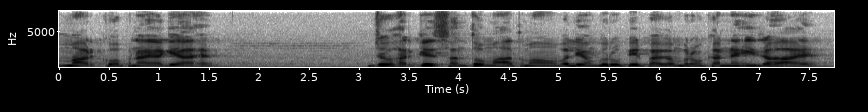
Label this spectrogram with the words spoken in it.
मार्ग को अपनाया गया है, जो हरगिज संतों, महात्माओं, वलियों, गुरु, पीर, पैगंबरों का नहीं रहा है।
